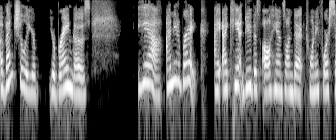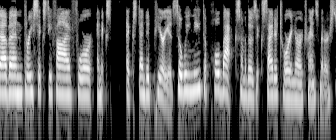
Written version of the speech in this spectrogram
Eventually your your brain goes yeah i need a break. I, I can't do this all hands on deck 24 7 365 for an ex extended period. So we need to pull back some of those excitatory neurotransmitters.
